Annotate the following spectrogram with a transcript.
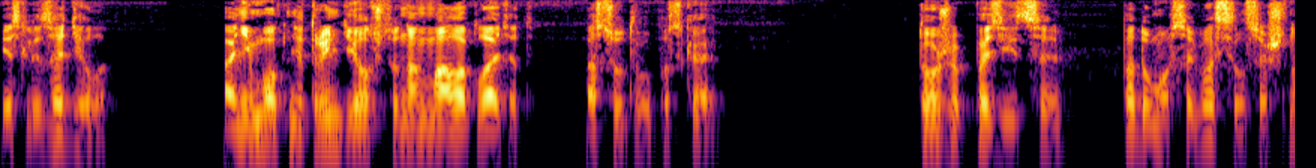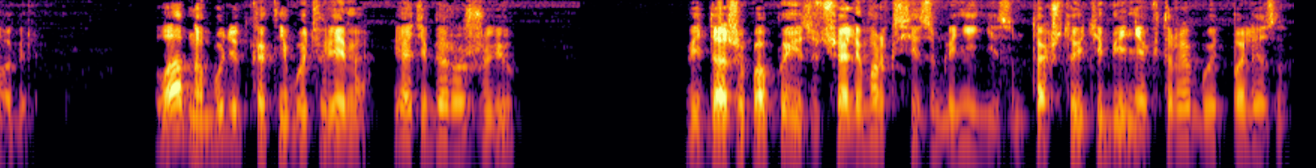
если за дело. А не мог, не трындел, что нам мало платят, а суд выпускают. Тоже позиция, подумав, согласился Шнобель. Ладно, будет как-нибудь время, я тебе разжую. Ведь даже попы изучали марксизм-ленинизм, так что и тебе некоторое будет полезно.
